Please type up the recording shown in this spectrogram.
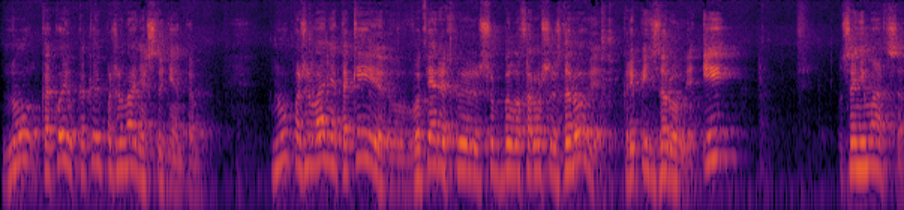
Ну, какое, какое пожелание студентам? Ну, пожелания такие, во-первых, чтобы было хорошее здоровье, крепить здоровье, и заниматься,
